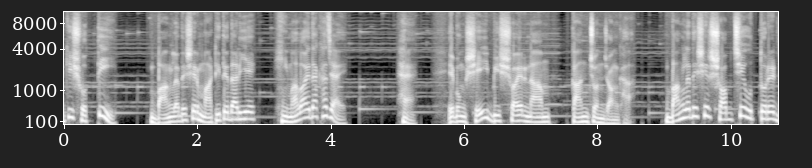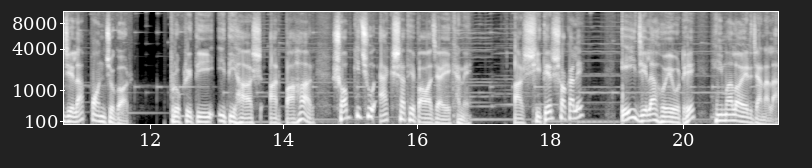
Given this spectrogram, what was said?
কি সত্যি? বাংলাদেশের মাটিতে দাঁড়িয়ে হিমালয় দেখা যায়? হ্যাঁ এবং সেই বিস্ময়ের নাম কাঞ্চনজঙ্ঘা, বাংলাদেশের সবচেয়ে উত্তরের জেলা পঞ্চগড়। প্রকৃতি, ইতিহাস আর পাহাড় সবকিছু একসাথে পাওয়া যায় এখানে। আর শীতের সকালে এই জেলা হয়ে ওঠে হিমালয়ের জানালা।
